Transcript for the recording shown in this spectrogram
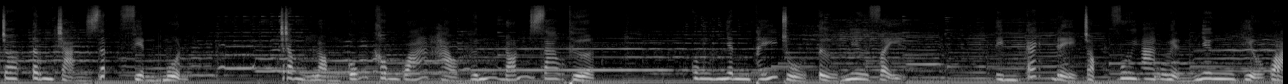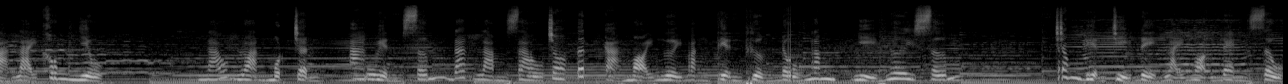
cho tâm trạng rất phiền muộn. Trong lòng cũng không quá hào hứng đón giao thừa. Cung nhân thấy chủ tử như vậy. Tìm cách để chọc vui A huyện nhưng hiệu quả lại không nhiều. Náo loạn một trận A huyền sớm đã làm giàu cho tất cả mọi người bằng tiền thưởng đầu năm, nghỉ ngơi sớm. Trong điện chỉ để lại ngọn đèn dầu.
